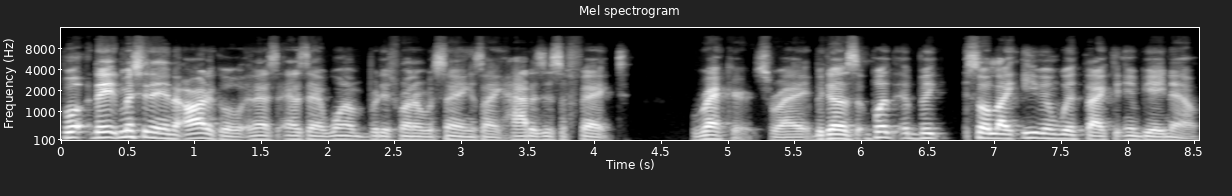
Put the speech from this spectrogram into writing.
but they mentioned it in the article, and as as that one British runner was saying, it's like, how does this affect records, right? Because but but so like even with like the NBA now,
